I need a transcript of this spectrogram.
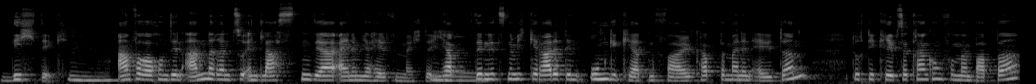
wichtig. Einfach auch um den anderen zu entlasten, der einem ja helfen möchte. Ich habe den jetzt nämlich gerade den umgekehrten Fall gehabt bei meinen Eltern durch die Krebserkrankung von meinem Papa.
